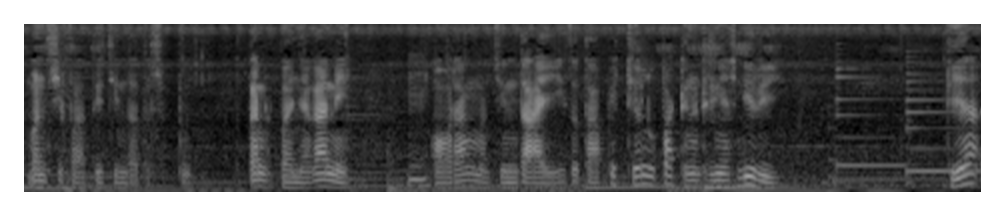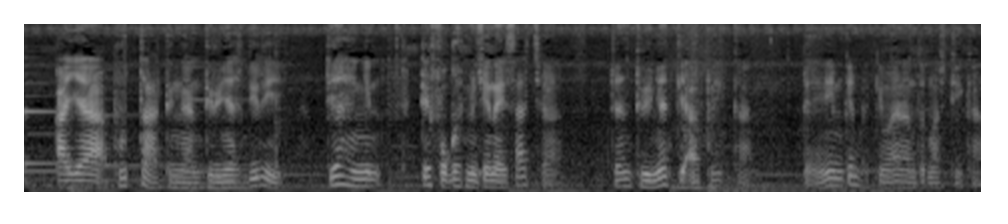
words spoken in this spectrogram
mensifati cinta tersebut? Kan kebanyakan nih Hmm. orang mencintai tetapi dia lupa dengan dirinya sendiri. Dia kayak buta dengan dirinya sendiri. Dia ingin dia fokus mencintai saja dan dirinya diabaikan. Dan ini mungkin bagaimana untuk Mas Dika?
